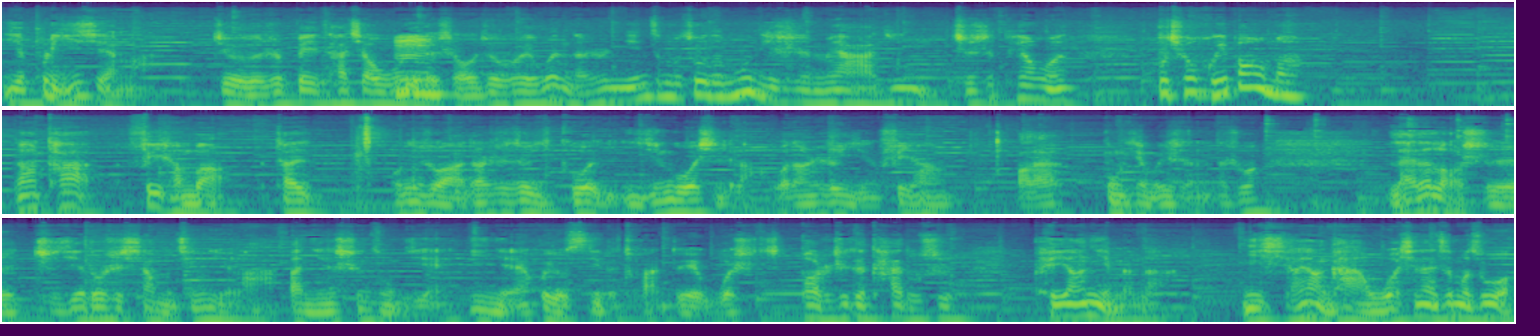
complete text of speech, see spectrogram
也不理解嘛，就有的时候被他叫屋里的时候就会问他说您这么做的目的是什么呀？就只是培养我们不求回报吗？然后他非常棒，他我跟你说啊，当时就给我已经给我洗了，我当时就已经非常把他贡献为神了。他说来的老师直接都是项目经理了，半年升总监，一年会有自己的团队。我是抱着这个态度是培养你们的。你想想看，我现在这么做，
